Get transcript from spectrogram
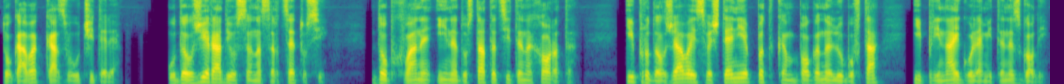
тогава казва учителя. Удължи радиуса на сърцето си, да обхване и недостатъците на хората и продължава и свещения път към Бога на любовта и при най-големите незгоди.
